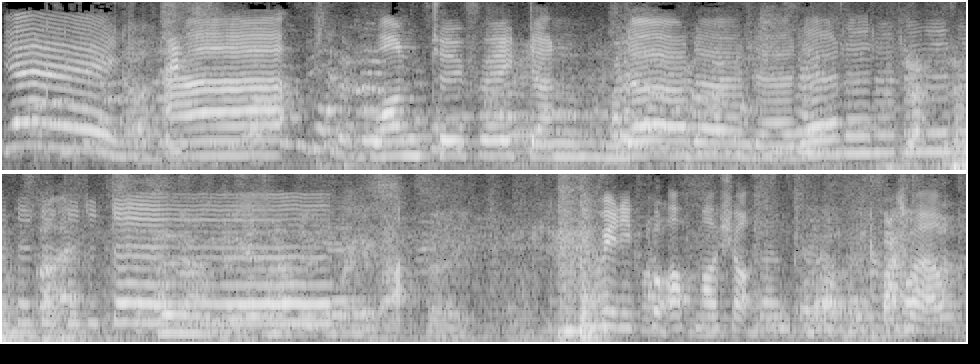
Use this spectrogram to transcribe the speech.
Yay! Uh, one, two, three, dun, dun, dun, dun, dun, dun, dun, dun, dun, dun, dun, dun, dun. You really put off my shot then as well.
